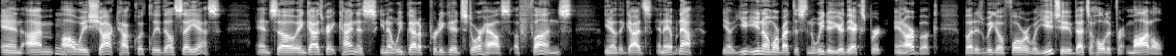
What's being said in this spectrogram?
And I'm hmm. always shocked how quickly they'll say yes. And so, in God's great kindness, you know, we've got a pretty good storehouse of funds, you know, that God's enabled. Now, you know, you, you know more about this than we do. You're the expert in our book. But as we go forward with YouTube, that's a whole different model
